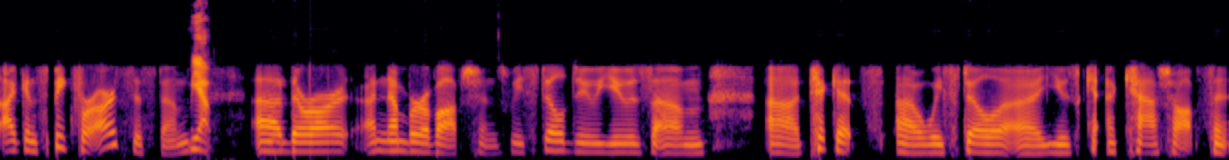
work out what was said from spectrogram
I can speak for our systems. Yep. Uh, there are a number of options. We still do use um, uh, tickets, uh, we still uh, use ca- cash option,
